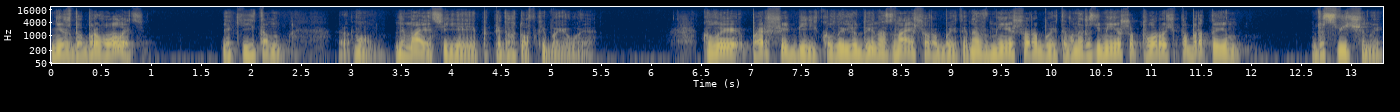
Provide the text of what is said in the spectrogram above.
ніж доброволець, який там е, ну, не має цієї підготовки бойової. Коли перший бій, коли людина знає, що робити, не вміє, що робити, вона розуміє, що поруч побратим досвідчений.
